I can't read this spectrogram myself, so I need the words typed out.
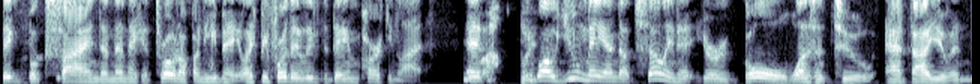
big books signed, and then they could throw it up on eBay, like before they leave the damn parking lot. And while you may end up selling it, your goal wasn't to add value and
